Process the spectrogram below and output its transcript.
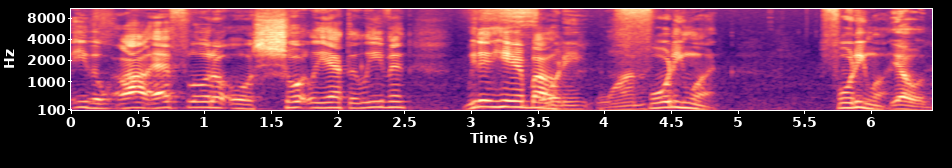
either while at Florida or shortly after leaving. We didn't hear about 41? 41. 41. Yo,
